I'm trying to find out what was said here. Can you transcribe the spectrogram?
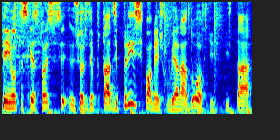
tem outras questões, senhores deputados e principalmente o governador, que está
